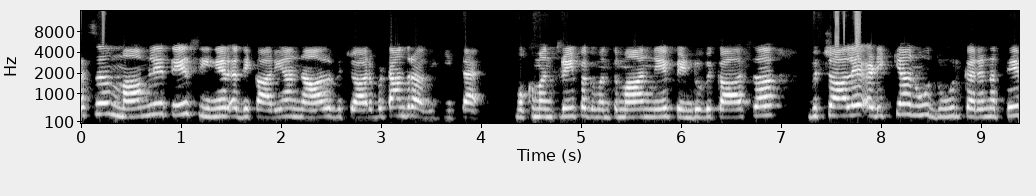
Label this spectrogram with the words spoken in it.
ਇਸ ਮਾਮਲੇ ਤੇ ਸੀਨੀਅਰ ਅਧਿਕਾਰੀਆਂ ਨਾਲ ਵਿਚਾਰ ਵਟਾਂਦਰਾ ਵੀ ਕੀਤਾ ਹੈ। ਮੁੱਖ ਮੰਤਰੀ ਭਗਵੰਤ ਮਾਨ ਨੇ ਪਿੰਡੂ ਵਿਕਾਸ ਵਿਚਾਲੇ ਅੜਿੱਕਿਆਂ ਨੂੰ ਦੂਰ ਕਰਨ ਅਤੇ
